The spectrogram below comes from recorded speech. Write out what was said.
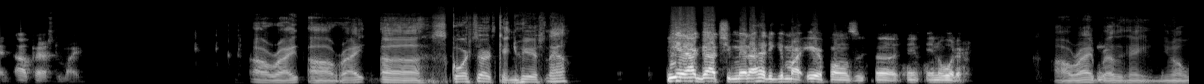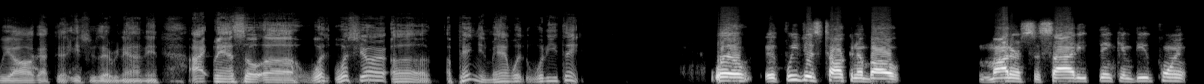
And I'll pass the mic. All right, all right. Uh Scorched Earth, can you hear us now? Yeah, I got you, man. I had to get my earphones uh, in, in order. All right, brother. Hey, you know, we all got the issues every now and then. All right, man. So uh what what's your uh opinion, man? What what do you think? Well, if we just talking about modern society thinking viewpoint,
